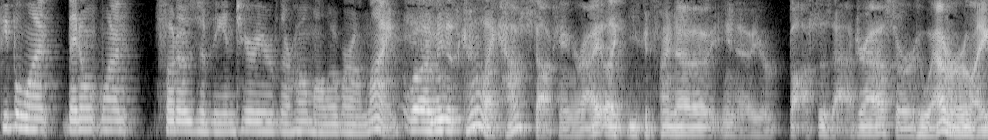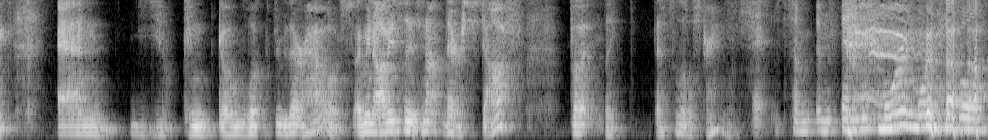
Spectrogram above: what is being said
People want they don't want photos of the interior of their home all over online. Well, I mean, it's kind of like house stalking, right? Like you could find out, you know, your boss's address or whoever, like, and you can go look through their house. I mean, obviously it's not their stuff, but like that's a little strange. Uh, some and, and more and more people,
